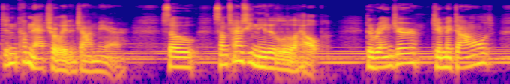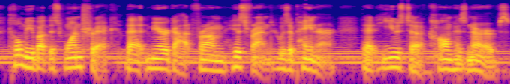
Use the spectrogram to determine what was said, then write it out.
didn't come naturally to John Muir, so sometimes he needed a little help. The ranger, Jim McDonald, told me about this one trick that Muir got from his friend, who was a painter, that he used to calm his nerves.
